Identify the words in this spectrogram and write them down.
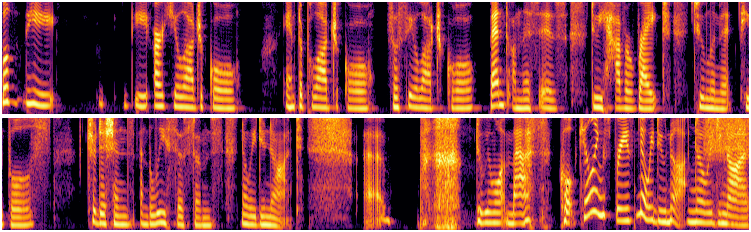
well the the archaeological anthropological sociological bent on this is do we have a right to limit people's traditions and belief systems no we do not uh, do we want mass cult killing sprees no we do not no, we do not.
